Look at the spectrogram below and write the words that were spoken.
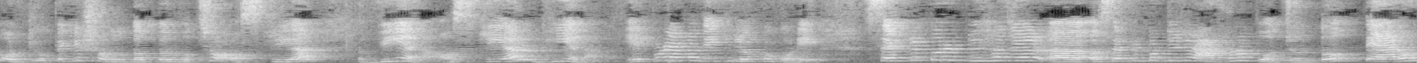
কোনটি? ওপেকের সদর দপ্তর হচ্ছে অস্ট্রিয়া, ভিয়েনা, অস্ট্রিয়ার ভিয়েনা। এরপরে আমরা দেখি লক্ষ্য করি, সেপ্টেম্বরের দুই সেপ্টেম্বর দুই হাজার আঠারো পর্যন্ত তেরোটি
